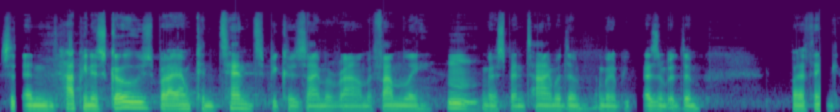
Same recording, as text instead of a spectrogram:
so then happiness goes, but I am content because I'm around my family. I'm going to spend time with them. I'm going to be present with them. But I think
